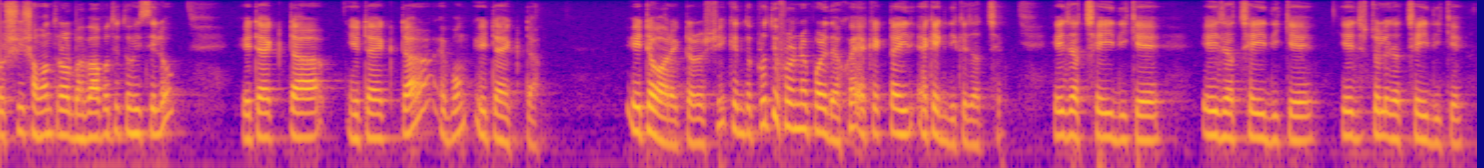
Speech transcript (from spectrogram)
রশ্মি সমান্তরালভাবে আপতিত হয়েছিল এটা একটা এটা একটা এবং এটা একটা। এটাও আর একটা রশ্মি। কিন্তু প্রতিফলনের পরে দেখো এক একটা এক এক দিকে যাচ্ছে। এই যাচ্ছে এই দিকে এই যাচ্ছে এই দিকে এই চলে যাচ্ছে এই দিকে।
